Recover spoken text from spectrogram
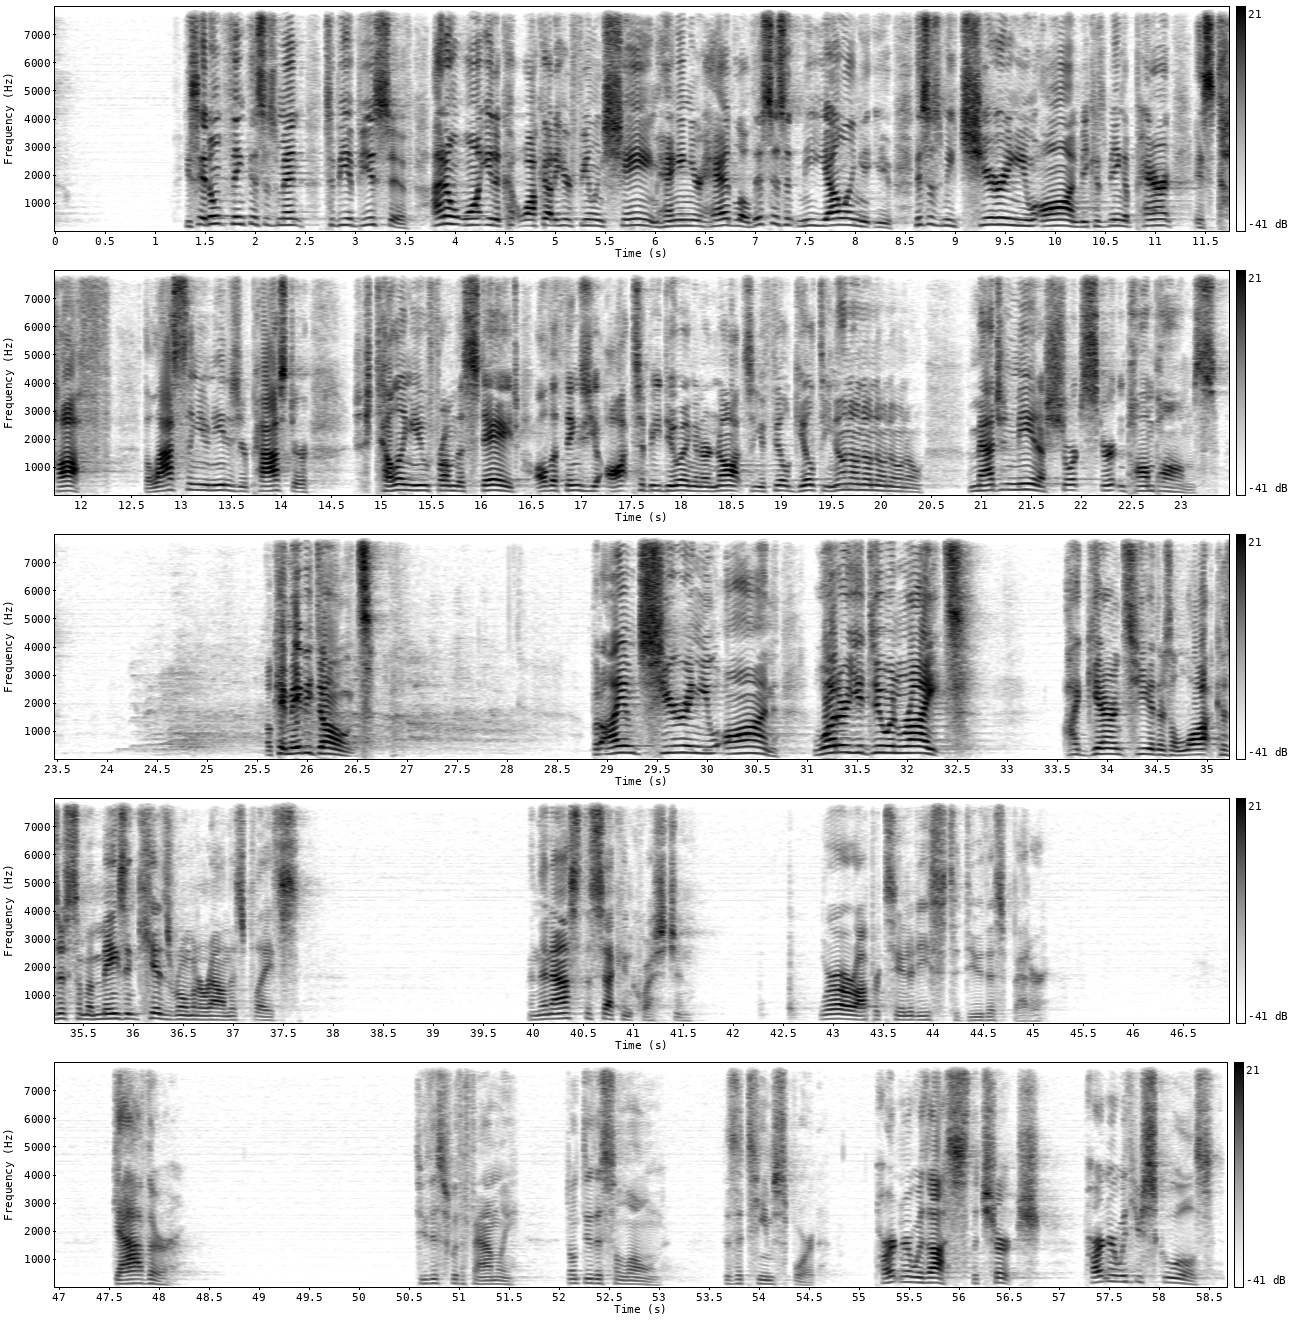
You say, I don't think this is meant to be abusive. I don't want you to walk out of here feeling shame, hanging your head low. This isn't me yelling at you. This is me cheering you on because being a parent is tough. The last thing you need is your pastor telling you from the stage all the things you ought to be doing and are not so you feel guilty. No, no, no, no, no, no. Imagine me in a short skirt and pom poms. Okay, maybe don't. But I am cheering you on. What are you doing right? I guarantee you there's a lot because there's some amazing kids roaming around this place. And then ask the second question Where are opportunities to do this better? Gather. Do this with a family. Don't do this alone. This is a team sport. Partner with us, the church. Partner with your schools.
